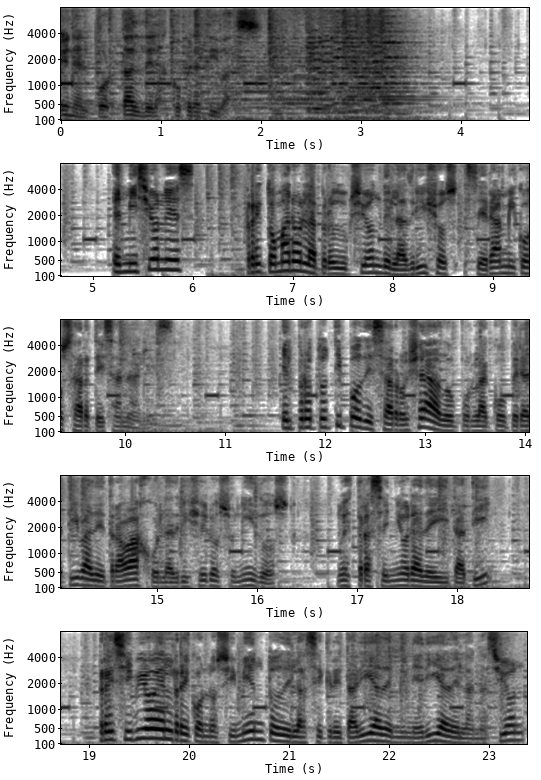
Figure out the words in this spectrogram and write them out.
en el portal de las cooperativas. En Misiones retomaron la producción de ladrillos cerámicos artesanales. El prototipo desarrollado por la Cooperativa de Trabajo Ladrilleros Unidos Nuestra Señora de Itatí recibió el reconocimiento de la Secretaría de Minería de la Nación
